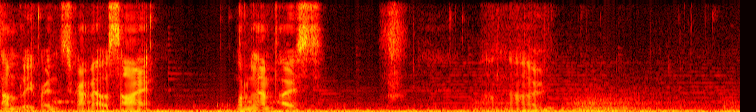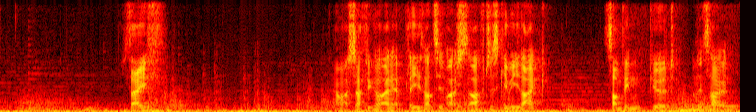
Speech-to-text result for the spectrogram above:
Some blueprints. Scrap metal site. Modern lamppost. oh no. Safe. How much stuff you got in it? Please not too much stuff. Just give me like something good on its own.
